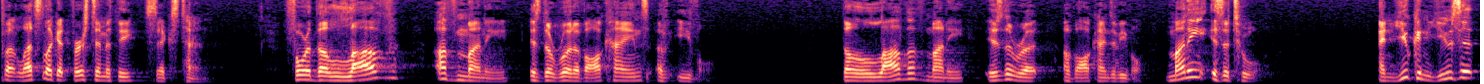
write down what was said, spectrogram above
But let's look at 1 Timothy 6:10. For the love of money is the root of all kinds of evil. The love of money is the root of all kinds of evil. Money is a tool, and you can use it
